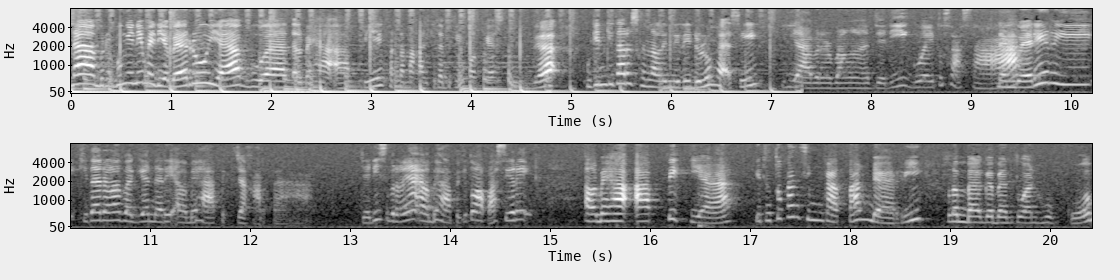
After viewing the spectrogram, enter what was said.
Nah, berhubung ini media baru ya buat LBH Apik Pertama kali kita bikin podcast juga Mungkin kita harus kenalin diri dulu nggak sih? Iya bener banget, jadi gue itu Sasa Dan gue Riri Kita adalah bagian dari LBH Apik Jakarta Jadi sebenarnya LBH Apik itu apa sih, Ri? LBH Apik ya Itu tuh kan singkatan dari Lembaga Bantuan Hukum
